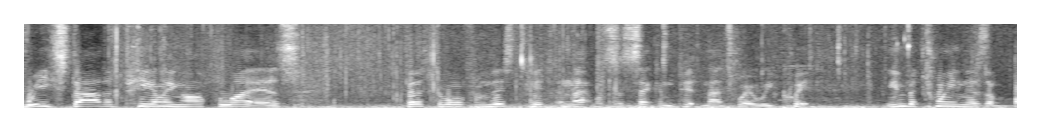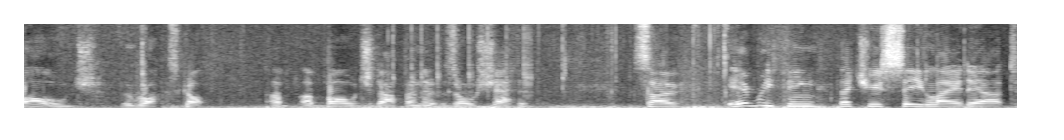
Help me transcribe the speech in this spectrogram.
we started peeling off layers first of all from this pit and that was the second pit and that's where we quit. In between there's a bulge. The rocks got a, a bulged up and it was all shattered. So everything that you see laid out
